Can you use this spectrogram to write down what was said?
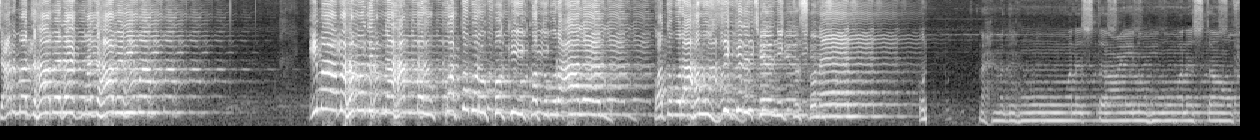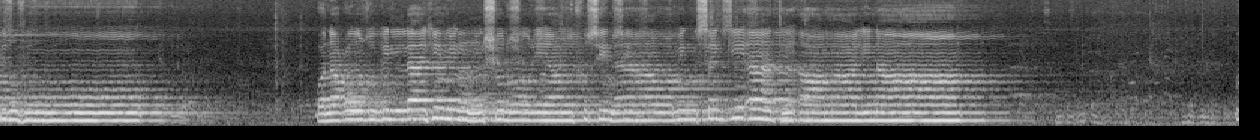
চার মাযহাবের এক মাযহাবের ইমাম ইমাম আহমদ ইবনে হাম্বল কত বড় ফকি কত বড় আলেম কত বড় আহলুল জিকির ছিলেন একটু শুনেন نحمده ونستعينه ونستغفره ونعوذ بالله من شرور أنفسنا ومن سيئات أعمالنا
